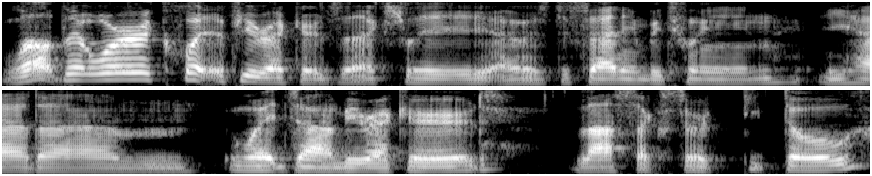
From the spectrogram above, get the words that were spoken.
Well, there were quite a few records actually. I was deciding between. You had um, White Zombie record, La Sexorcisto,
